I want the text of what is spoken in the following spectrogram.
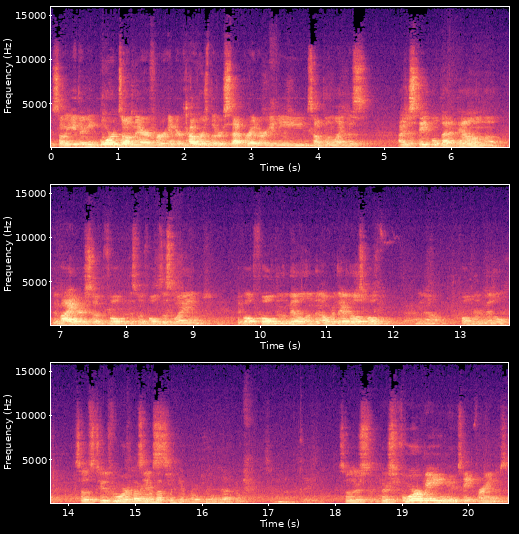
So you either need boards on there for inner covers that are separate, or you need something like this. I just stapled that down on the divider, so it fold, this one folds this way, and they both fold to the middle, and then over there, those both, you know, fold to the middle. So it's two, four, Cover them up when you open it up. So there's, there's four mating nukes, eight frames.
